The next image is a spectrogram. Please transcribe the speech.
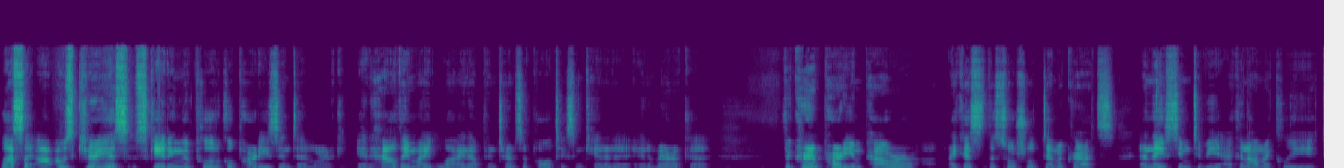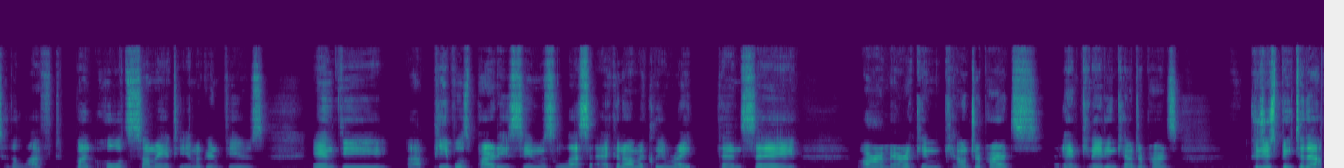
Lastly, I was curious scanning the political parties in Denmark and how they might line up in terms of politics in Canada and America. The current party in power, I guess, the Social Democrats, and they seem to be economically to the left, but hold some anti immigrant views. And the uh, People's Party seems less economically right than say our American counterparts and Canadian counterparts. Could you speak to that?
